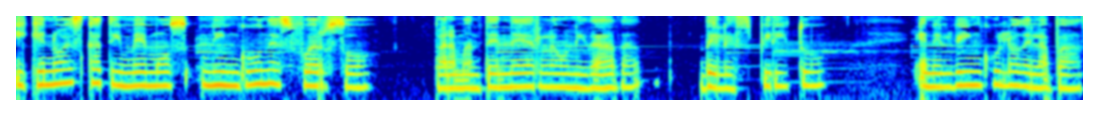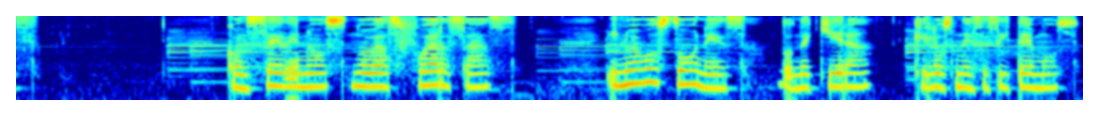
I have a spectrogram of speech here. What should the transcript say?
y que no escatimemos ningún esfuerzo para mantener la unidad del Espíritu en el vínculo de la paz. Concédenos nuevas fuerzas y nuevos dones donde quiera que los necesitemos.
